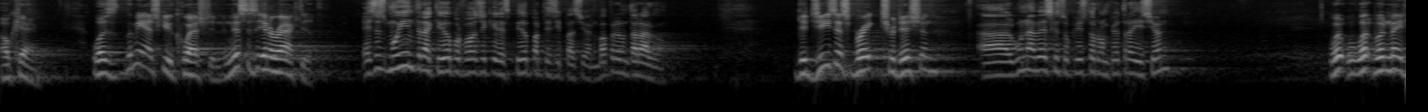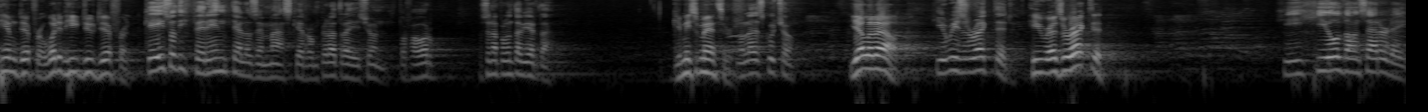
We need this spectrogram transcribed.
Okay. Was let me ask you a question, and this is interactive. Eso es muy interactivo, por favor, así que les pido participación. Voy a preguntar algo. Did Jesus break tradition? ¿Alguna vez Jesucristo rompió tradición? What, what, what made him different? What did he do different? ¿Qué hizo diferente a los demás que rompió la tradición? Por favor, es una pregunta abierta. Give me some answers. No la escucho. Yell it out. He resurrected. He resurrected. He healed on Saturday.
